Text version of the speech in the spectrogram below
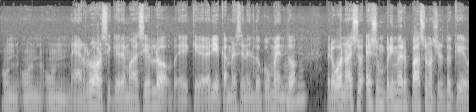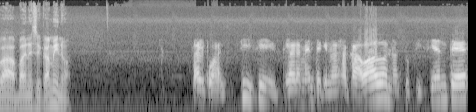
un, un, error, si queremos decirlo, eh, que debería cambiarse en el documento. Pero bueno, eso es un primer paso, ¿no es cierto?, que va, va en ese camino. Tal cual. Sí, sí, claramente que no es acabado, no es suficiente,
